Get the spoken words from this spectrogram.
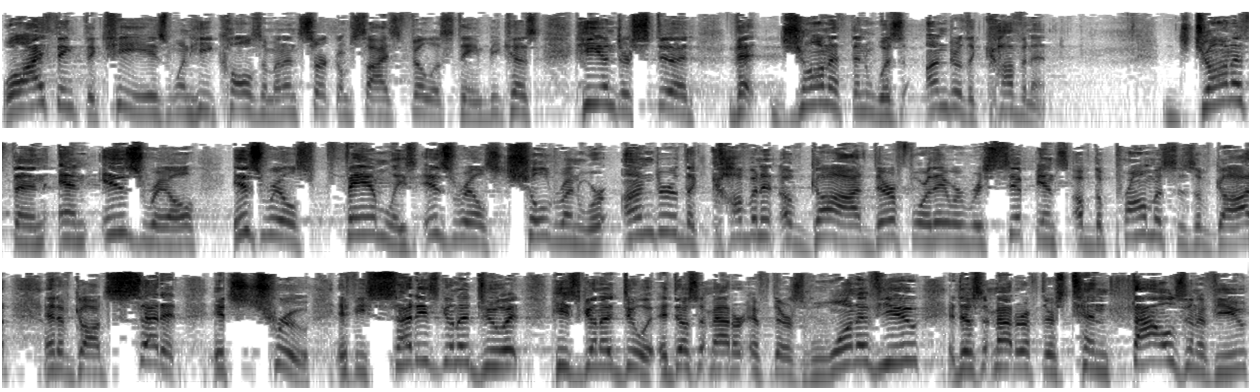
Well, I think the key is when he calls him an uncircumcised Philistine because he understood that Jonathan was under the covenant. Jonathan and Israel, Israel's families, Israel's children were under the covenant of God. Therefore, they were recipients of the promises of God. And if God said it, it's true. If He said He's going to do it, He's going to do it. It doesn't matter if there's one of you. It doesn't matter if there's 10,000 of you.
